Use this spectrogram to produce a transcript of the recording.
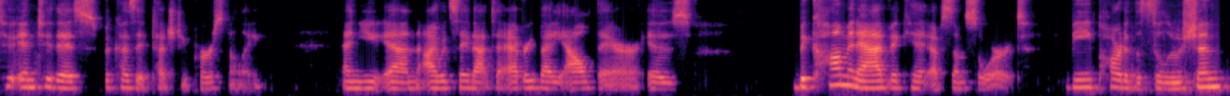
to into this because it touched you personally. And you and i would say that to everybody out there is become an advocate of some sort be part of the solution.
